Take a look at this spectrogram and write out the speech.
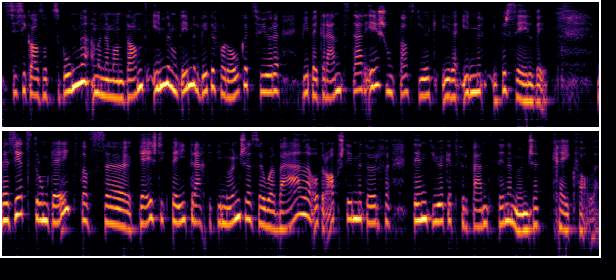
Sie sind also gezwungen, einem Mandant immer und immer wieder vor Augen zu führen, wie begrenzt er ist und das tut ihr immer in der Seele weh. Wenn es jetzt darum geht, dass äh, geistig beeinträchtigte Menschen sollen wählen oder abstimmen dürfen, dann tun die Verbände diesen Menschen keinen Gefallen.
